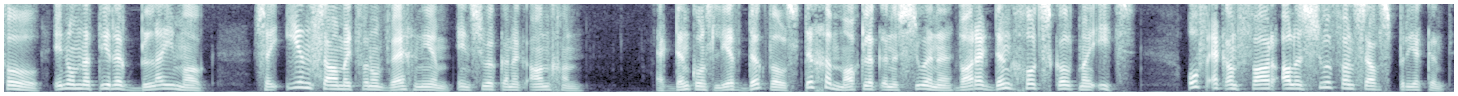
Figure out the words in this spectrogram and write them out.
vul en hom natuurlik bly maak, sy eensaamheid van hom wegneem en so kan ek aangaan. Ek dink ons leef dikwels te gemaklik in 'n sone waar ek dink God skuld my iets of ek aanvaar alles so van selfsprekend.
